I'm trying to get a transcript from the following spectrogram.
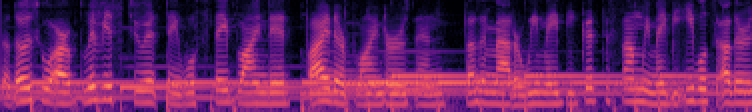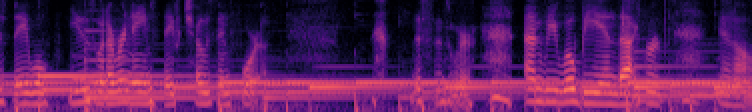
so those who are oblivious to it, they will stay blinded by their blinders, and doesn't matter. We may be good to some, we may be evil to others. They will use whatever names they've chosen for us. this is where, and we will be in that group, you know.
